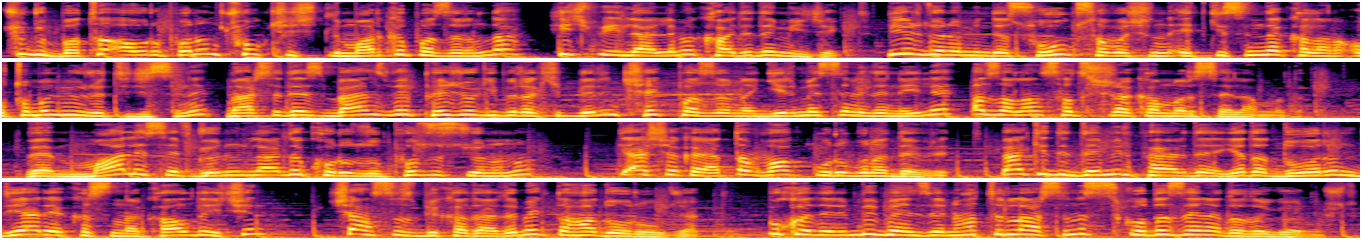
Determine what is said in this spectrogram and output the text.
Çünkü Batı Avrupa'nın çok çeşitli marka pazarında hiçbir ilerleme kaydedemeyecekti. Bir döneminde Soğuk Savaşı'nın etkisinde kalan otomobil üreticisini Mercedes-Benz ve Peugeot gibi rakiplerin Çek pazarına girmesi nedeniyle azalan satış rakamları selamladı. Ve maalesef gönüllerde koruduğu pozisyonunu gerçek hayatta VAK grubuna devretti. Belki de demir perde ya da duvarın diğer yakasında kaldığı için şanssız bir kader demek daha doğru olacaktı. Bu kaderin bir benzerini hatırlarsınız Skoda Zena'da da görmüştük.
